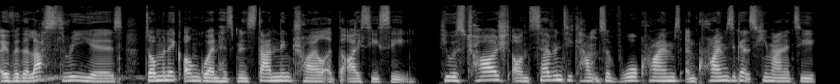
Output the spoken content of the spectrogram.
Over the last three years, Dominic Ongwen has been standing trial at the ICC. He was charged on 70 counts of war crimes and crimes against humanity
